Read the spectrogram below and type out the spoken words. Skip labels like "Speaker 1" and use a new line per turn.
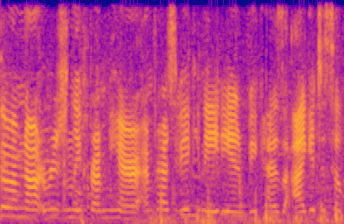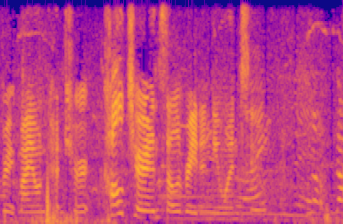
though I'm not originally from here, I'm proud to be a Canadian because I get to celebrate my own country, culture and celebrate a new one too.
